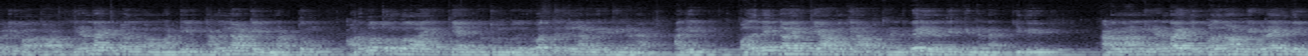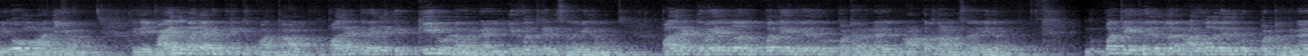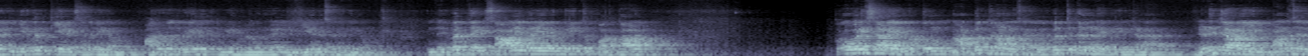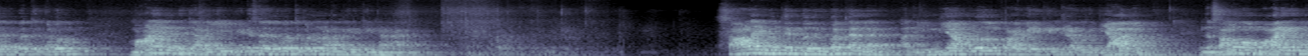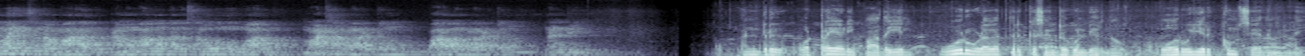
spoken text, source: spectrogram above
படி பார்த்தால் இரண்டாயிரத்தி பதினொன்றாம் ஆண்டில் தமிழ்நாட்டில் மட்டும் அறுபத்தொன்பதாயிரத்தி ஐம்பத்தொன்பது விபத்துகள் நடந்திருக்கின்றன. அதில் பதினைந்தாயிரத்தி அறுநூத்தி நாற்பத்தி ரெண்டு பேர் இறந்திருக்கின்றனர். இது கடந்த ஆண்டு இரண்டாயிரத்தி பதினான்கை விட இதில் மிகவும் அதிகம். இதை வயது வாரியாக பிரித்து பார்த்தால் பதினெட்டு வயதுக்கு கீழ் உள்ளவர்கள் இருபத்தி ரெண்டு சதவீதம். பதினெட்டு வயது முதல் முப்பத்தி ஐந்து வயதுக்கு உட்பட்டவர்கள் நாற்பத்தி நான்கு சதவீதம். முப்பத்தி ஐந்து வயது முதல் அறுபது வயது உட்பட்டவர்கள் இருபத்தி ஏழு சதவீதம் அறுபது வயதுக்கு மேலுள்ளவர்கள் ஏழு சதவீதம் இந்த விபத்தை சாலை வரியாக பிரித்து பார்த்தால் புறவழி சாலையில் மட்டும் நாற்பத்தி நான்கு சதவீத விபத்துக்கள் நடைபெறுகின்றன. நெடுஞ்சாலையில் பன்னெண்டு சதவீத விபத்துகளும் மாநில நெடுஞ்சாலையில் எட்டு சதவீத விபத்துகளும் நடந்திருக்கின்றன. சாலை விபத்து என்பது விபத்தல்ல அது இந்தியா முழுவதும் பரவியிருக்கின்ற ஒரு வியாதி. இந்த சமூகம் மாறிடும் மாறிடும் சொன்னால் மாறாது. நம்ம மாறினா தான் அந்த சமூகமும் மாறும். மாற்றம் வளரட்டும் பாரதம் வளரட்டும். நன்றி. அன்று ஒற்றையடி பாதையில் ஊர் உலகத்திற்கு சென்று கொண்டிருந்தோம். ஓர் உயிருக்கும் சேதமில்லை.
